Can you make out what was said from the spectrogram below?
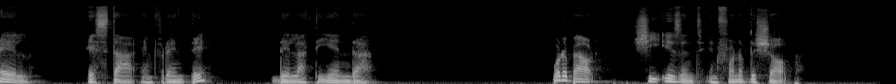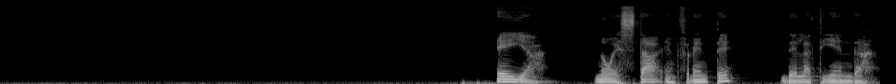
Él está enfrente de la tienda. What about she isn't in front of the shop? Ella no está enfrente de la tienda.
